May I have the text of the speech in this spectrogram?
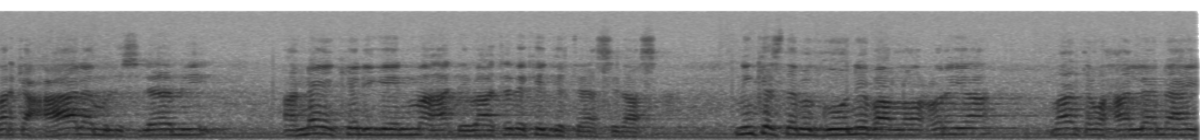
Marka caalamulislaami annaga keligeen ma aha dhibaatada ka jirtaa sidaas. Nin kastaba gooni baa loo cunayaa. Maanta waxaan leenahay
